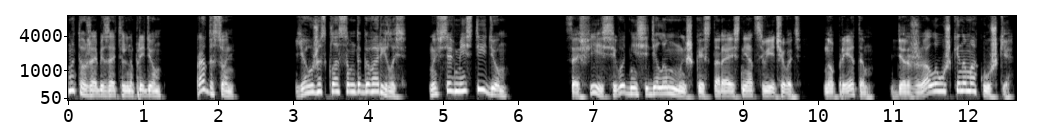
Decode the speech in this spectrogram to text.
Мы тоже обязательно придем. Правда, Сонь?» «Я уже с классом договорилась. Мы все вместе идем». София сегодня сидела мышкой, стараясь не отсвечивать, но при этом держала ушки на макушке.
